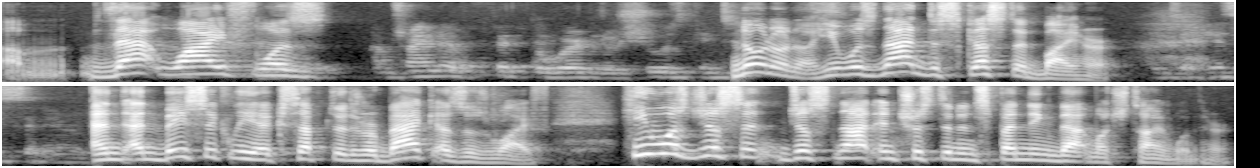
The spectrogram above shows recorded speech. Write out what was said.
um, that wife was I'm trying to fit the word nushuz into no, no, no. He was not disgusted by her. Into his scenario. and and basically he accepted her back as his wife. He was just just not interested in spending that much time with her.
